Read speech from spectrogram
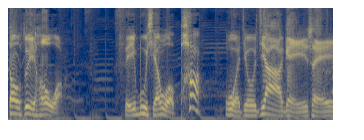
到最后啊，谁不嫌我胖，我就嫁给谁。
